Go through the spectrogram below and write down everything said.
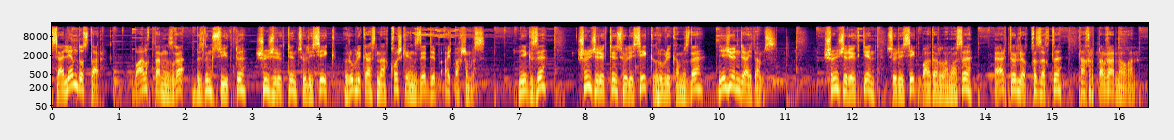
Сәлем достар. Барлықтарыңызға біздің сүйікті шын жүректен сөйлесейік рубрикасына қош келдіңіздер деп айтпақшымыз. Негізі шын жүректен сөйлесейік рубрикамызда не жөнінде айтамыз? Шын жүректен сөйлесейік бағдарламасы әртүрлі қызықты тақырыптарға арналған.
